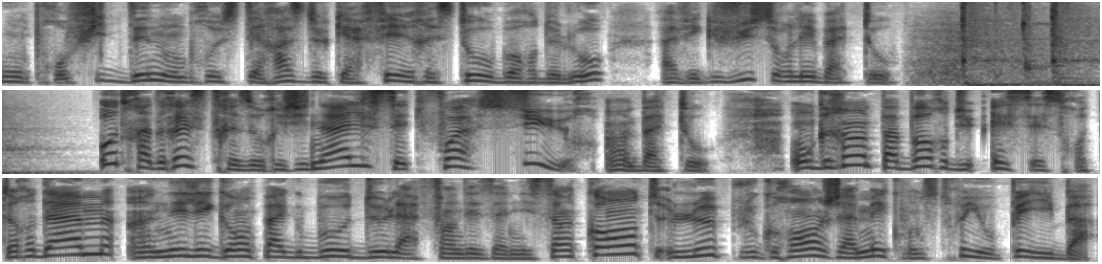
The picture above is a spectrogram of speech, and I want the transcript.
où on profite des nombreuses terrasses de café et restos au bord de l'eau avec vue sur les bateaux. Adresse très originale, cette fois sur un bateau. On grimpe à bord du SS Rotterdam, un élégant paquebot de la fin des années 50, le plus grand jamais construit aux Pays-Bas.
